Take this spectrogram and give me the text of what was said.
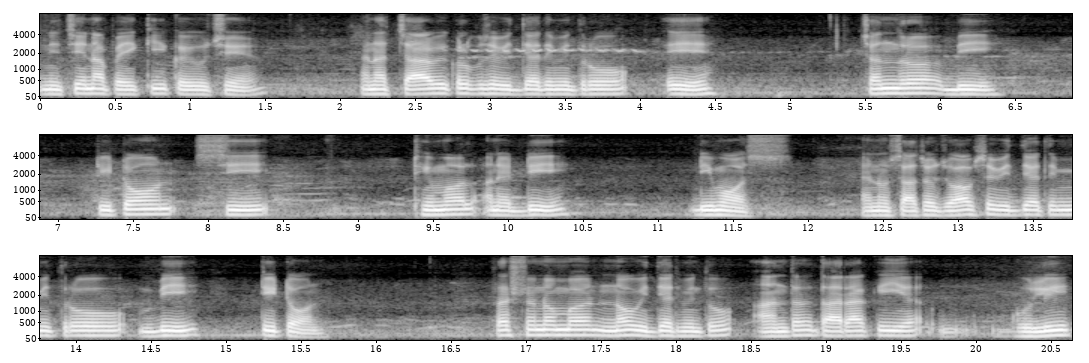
નીચેના પૈકી કયું છે? એના ચાર વિકલ્પો છે, વિદ્યાર્થી મિત્રો. એ ચંદ્ર, બી ટીટોન, સી, થિમલ અને ડી, ડિમોસ. એનો સાચો જવાબ છે, વિદ્યાર્થી મિત્રો, બી, ટીટોન. પ્રશ્ન નંબર નવ, વિદ્યાર્થી મિત્રો, આંતરતારાકીય ગુલી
